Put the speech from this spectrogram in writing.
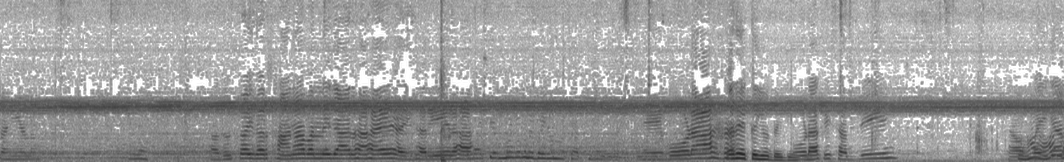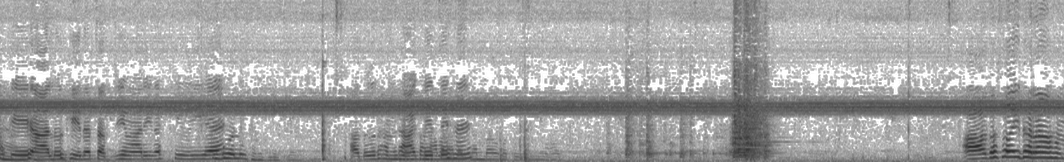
कहीं ये लो। और दोस्तों इधर खाना बनने जा रहा है इधर ये रहा। ये बोड़ा। अरे कहियो दे बोड़ा की सब्ज़ी। बैगन के आलू की इधर सब्ज़ी हमारी रखी हुई है। और दूध हम ढाक देते हैं। और दोस्तों इधर हम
